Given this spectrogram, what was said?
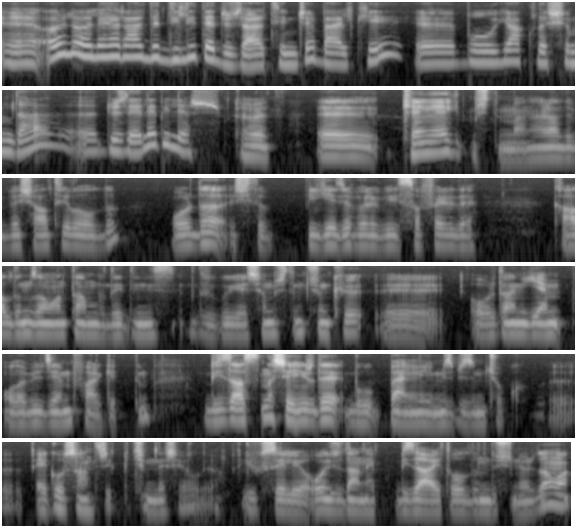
Ee, öyle öyle herhalde dili de düzeltince belki e, bu yaklaşım da e, düzelebilir. Evet. E, Kenya'ya gitmiştim ben herhalde 5-6 yıl oldu. Orada işte bir gece böyle bir safaride kaldığım zaman tam bu dediğiniz duyguyu yaşamıştım. Çünkü e, orada yem olabileceğimi fark ettim. Biz aslında şehirde bu benliğimiz bizim çok e, egosantrik biçimde şey oluyor. Yükseliyor. O yüzden hep bize ait olduğunu düşünüyoruz ama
